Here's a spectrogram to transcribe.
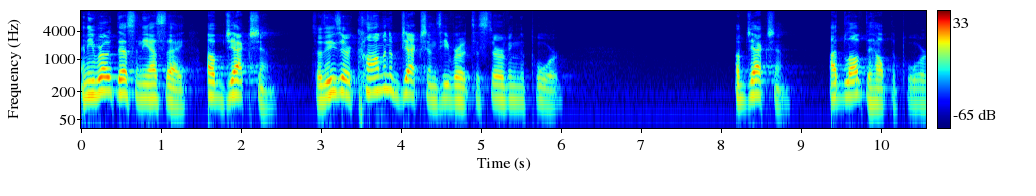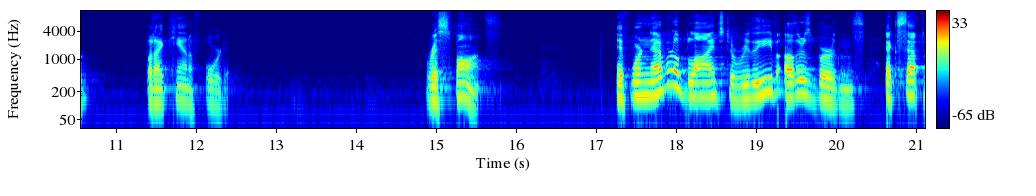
And he wrote this in the essay Objection. So these are common objections he wrote to serving the poor. Objection. I'd love to help the poor, but I can't afford it. Response. If we're never obliged to relieve others' burdens except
